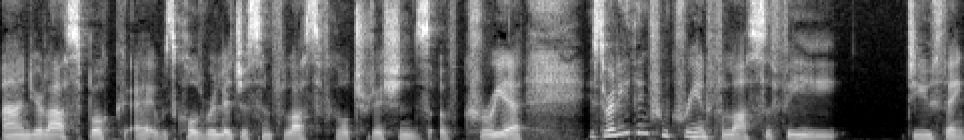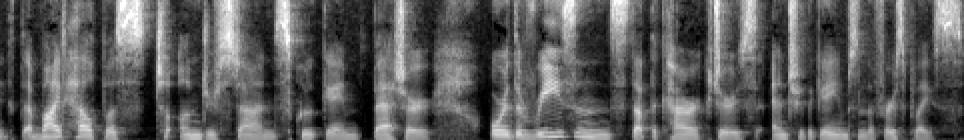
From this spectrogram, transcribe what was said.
and your last book uh, it was called "Religious and Philosophical Traditions of Korea." Is there anything from Korean philosophy? Do you think that might help us to understand Squid Game better, or the reasons that the characters enter the games in the first place?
